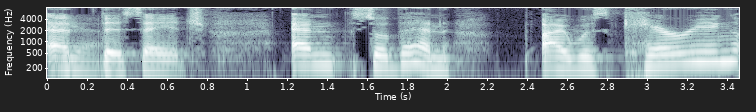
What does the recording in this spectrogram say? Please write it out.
at Yeah. this age. And so then I was carrying.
